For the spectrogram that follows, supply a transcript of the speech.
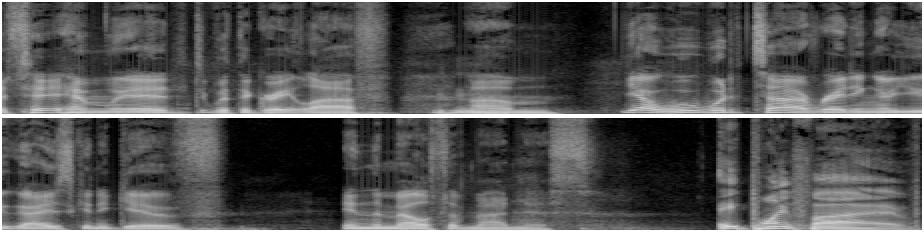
It's hit him with, with the great laugh. Mm-hmm. Um, yeah, what uh, rating are you guys going to give in the mouth of madness? eight point five.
